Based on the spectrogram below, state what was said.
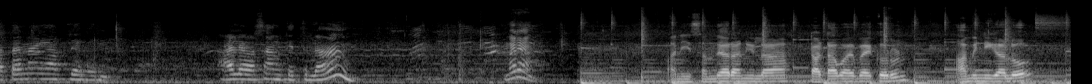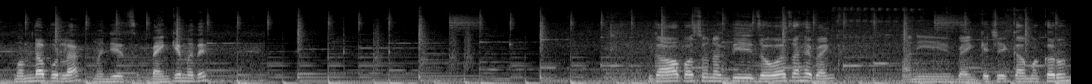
आता नाही आपल्या घरी. आल्यावर सांगते तुला बरं. आणि संध्या राणीला टाटा बाय बाय करून आम्ही निघालो ममदापूरला म्हणजेच बँकेमध्ये. गावापासून अगदी जवळच आहे बँक आणि बँकेचे कामं करून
